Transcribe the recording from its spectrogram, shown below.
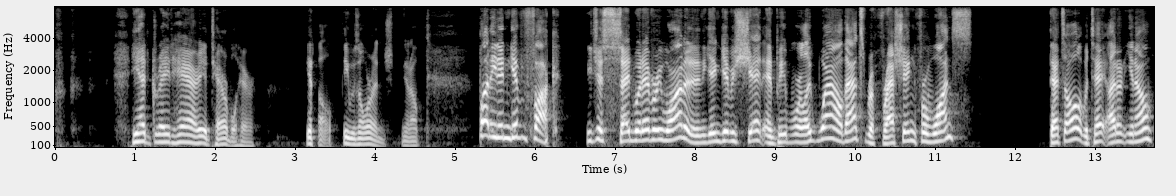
he had great hair. He had terrible hair. You know, he was orange. You know, but he didn't give a fuck. He just said whatever he wanted and he didn't give a shit. And people were like, wow, that's refreshing for once. That's all it would take. I don't, you know?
